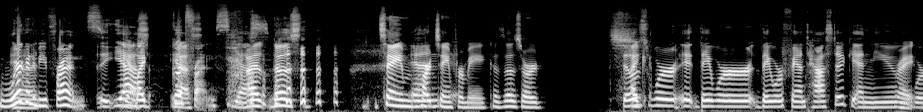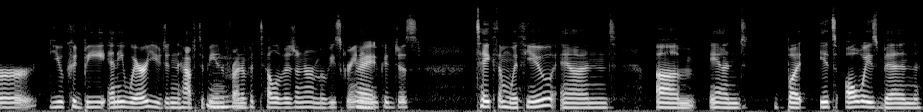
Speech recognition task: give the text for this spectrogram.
We're going to be friends. Uh, yes, Like good yes. friends. yes. I, those same hard same for me because those are those were it, they were they were fantastic and you Right. were you could be anywhere you didn't have to be in front Mhm. of a television or a movie screen and you could just take them with you and um and but it's always been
